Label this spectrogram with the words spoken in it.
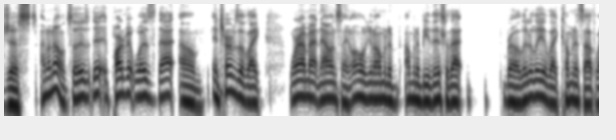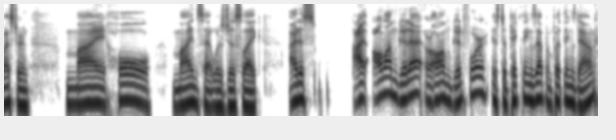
just i don't know so there, part of it was that um in terms of like where i'm at now and saying oh you know i'm gonna i'm gonna be this or that bro literally like coming to southwestern my whole mindset was just like i just I all I'm good at or all I'm good for is to pick things up and put things down.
